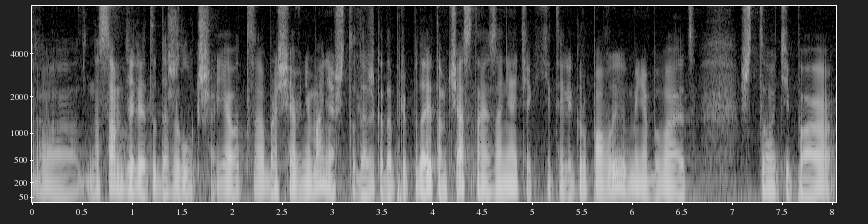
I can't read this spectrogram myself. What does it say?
А, На самом деле это даже лучше. Я вот обращаю внимание, что даже когда преподаю там частные занятия какие-то или групповые у меня бывают, что типа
